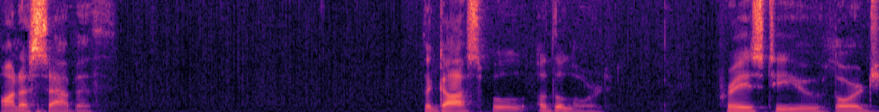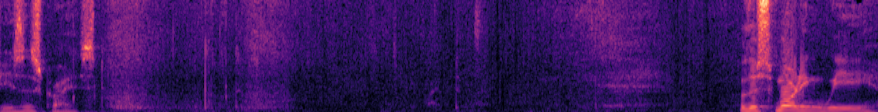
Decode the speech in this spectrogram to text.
on a Sabbath. The Gospel of the Lord. Praise to you, Lord Jesus Christ. Well, this morning we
